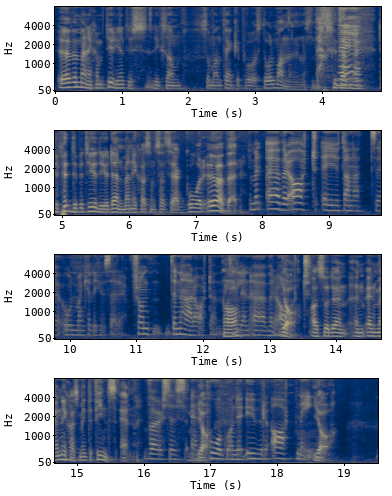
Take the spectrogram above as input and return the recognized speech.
Övermänniskan betyder ju inte liksom som man tänker på Stålmannen eller något sånt där. Utan det, det betyder ju den människa som så att säga går över. Ja, men överart är ju ett annat eh, ord man kan lika säga det. Från den här arten Ja. till en Ja, överart. alltså den, en, en människa som inte finns än. Versus en Ja. pågående urartning. Ja,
